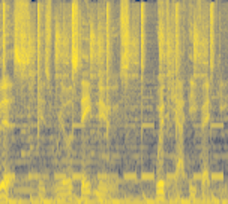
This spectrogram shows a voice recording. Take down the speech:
This is Real Estate News with Kathy Fettke.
